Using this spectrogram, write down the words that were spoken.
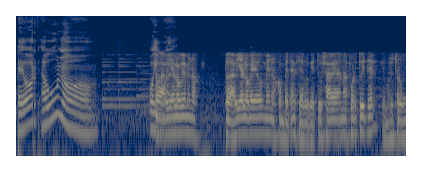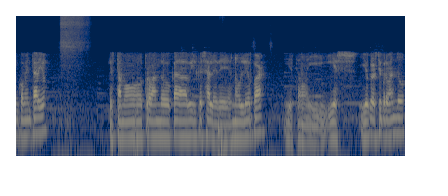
¿Peor aún o, o Todavía igual? lo veo menos todavía lo veo menos competencia porque tú sabes además por Twitter que hemos hecho algún comentario que estamos probando cada build que sale de Snow Leopard y estamos y, es y yo que lo estoy probando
